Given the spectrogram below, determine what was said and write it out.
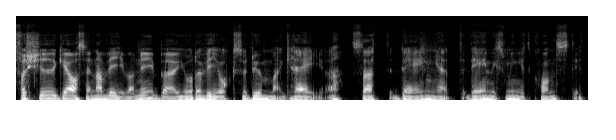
för 20 år sedan när vi var nybörjare gjorde vi också dumma grejer. Så att det är, inget, det är liksom inget konstigt.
